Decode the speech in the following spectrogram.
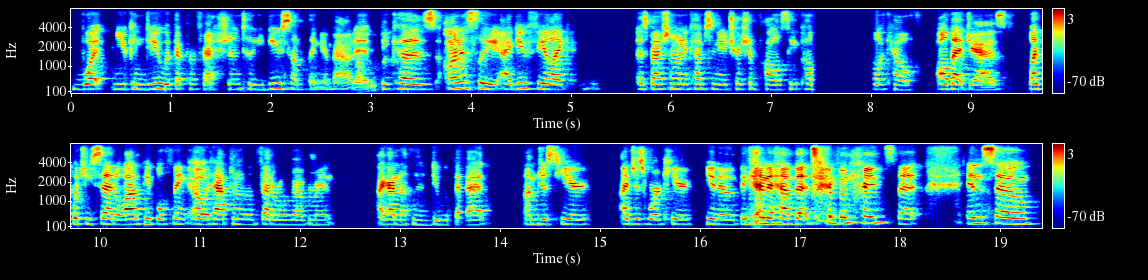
what you can do with the profession until you do something about it. Because honestly, I do feel like, especially when it comes to nutrition policy, public health, all that jazz, like what you said, a lot of people think, oh, it happens in the federal government. I got nothing to do with that. I'm just here. I just work here. You know, they kind of have that type of mindset. And so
